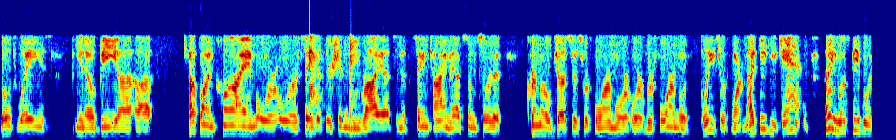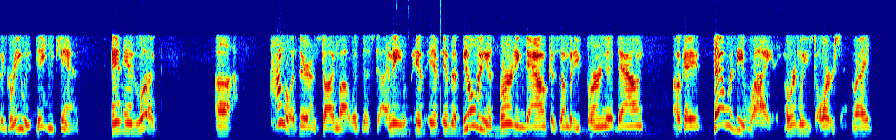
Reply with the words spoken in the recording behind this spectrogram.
both ways. You know, be uh, uh, tough on crime or or say that there shouldn't be riots, and at the same time have some sort of criminal justice reform or, or reform of police reform. I think you can. I think most people would agree with that you can. And and look, uh, I don't know what Tharon's talking about with this. I mean, if, if, if a building is burning down because somebody burned it down, okay, that would be rioting or at least arson, right?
